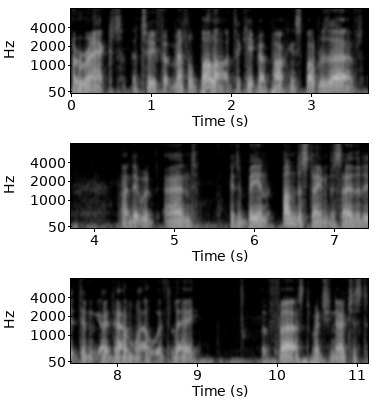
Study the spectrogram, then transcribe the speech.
erect a two-foot metal bollard to keep her parking spot reserved, and it would and it'd be an understatement to say that it didn't go down well with Lee. But first, when she noticed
